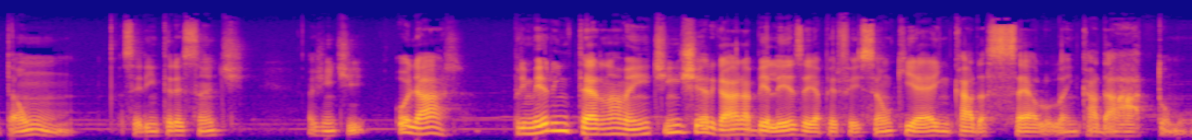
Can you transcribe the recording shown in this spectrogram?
Então, seria interessante a gente olhar primeiro internamente enxergar a beleza e a perfeição que é em cada célula, em cada átomo,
